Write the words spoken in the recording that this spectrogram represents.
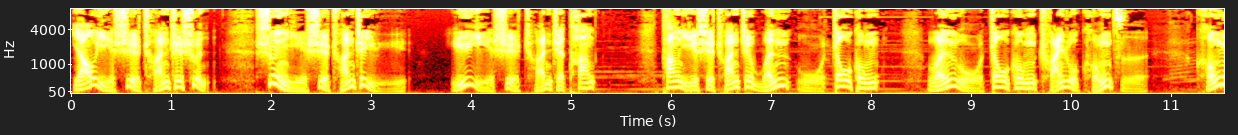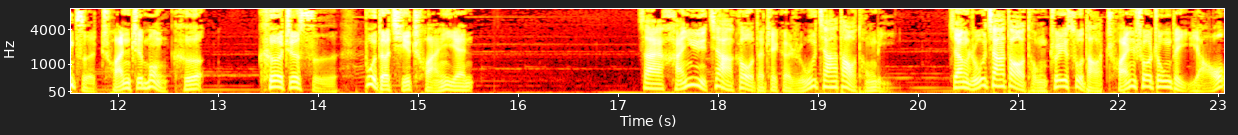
尧以世传之舜，舜以是传之禹，禹以是传之汤，汤以是传之文武周公，文武周公传入孔子，孔子传之孟轲，轲之死不得其传焉。在韩愈架构的这个儒家道统里，将儒家道统追溯到传说中的尧，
